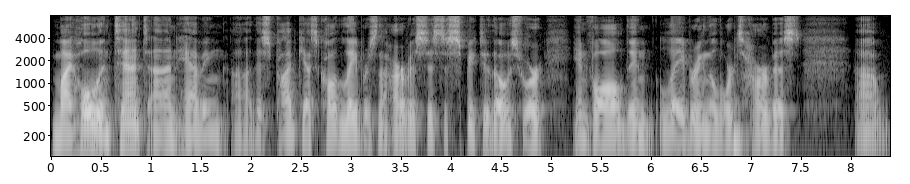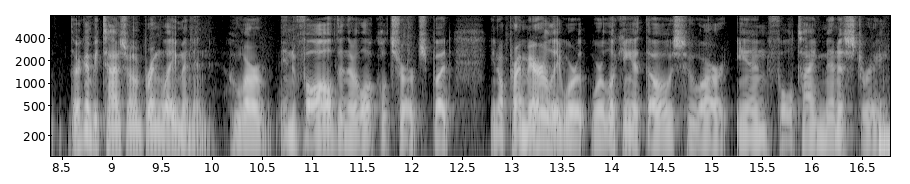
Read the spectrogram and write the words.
my whole intent on having uh, this podcast called Laborers in the Harvest is to speak to those who are involved in laboring the Lord's harvest. Uh, there are going to be times when I bring laymen in who are involved in their local church, but you know, primarily we're, we're looking at those who are in full time ministry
